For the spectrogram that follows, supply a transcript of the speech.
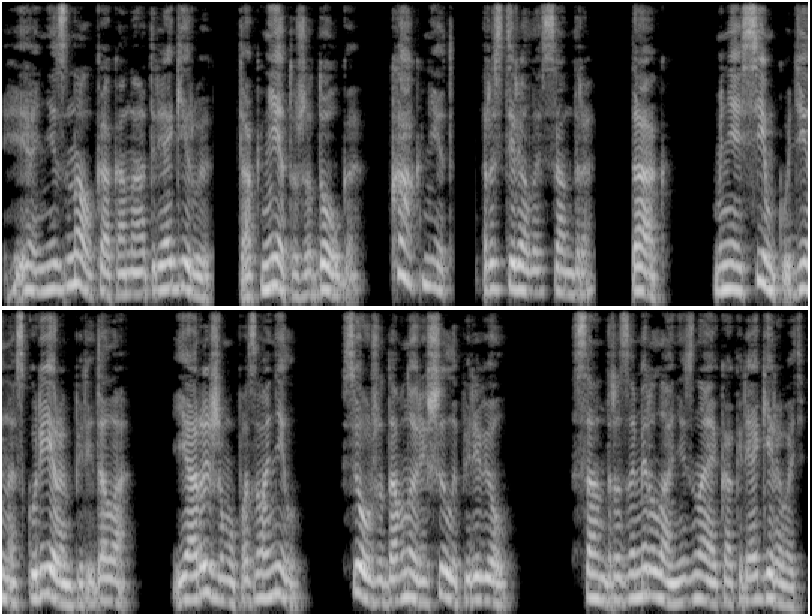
Я не знал, как она отреагирует. Так нет уже долга. Как нет? Растерялась Сандра. Так, мне симку Дина с курьером передала. Я Рыжему позвонил. Все уже давно решил и перевел. Сандра замерла, не зная, как реагировать.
